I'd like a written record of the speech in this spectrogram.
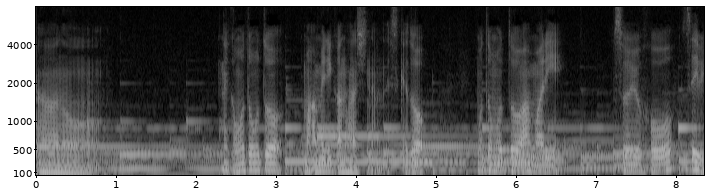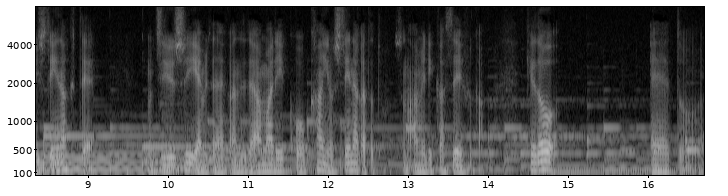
あの、なんかもともと、まあアメリカの話なんですけど、ともとあまりそういう法を整備していなくて、自由主義やみたいな感じであまりこう関与していなかったと、そのアメリカ政府が。けど、えっ、ー、と、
